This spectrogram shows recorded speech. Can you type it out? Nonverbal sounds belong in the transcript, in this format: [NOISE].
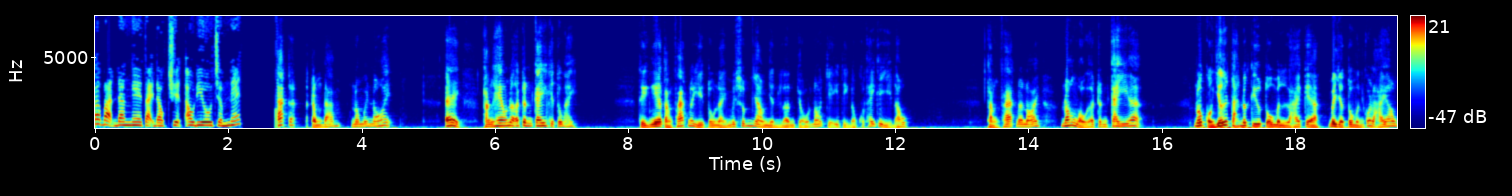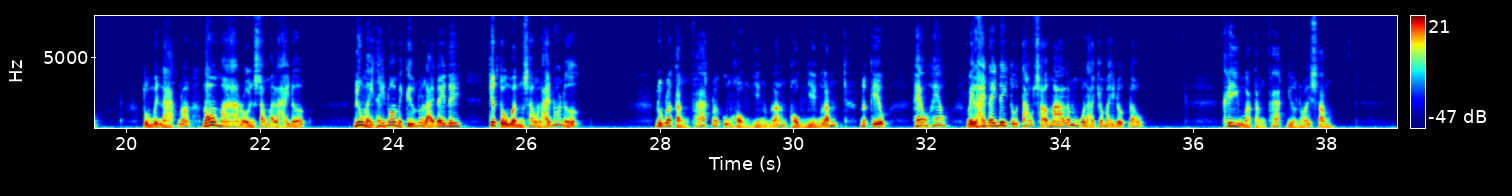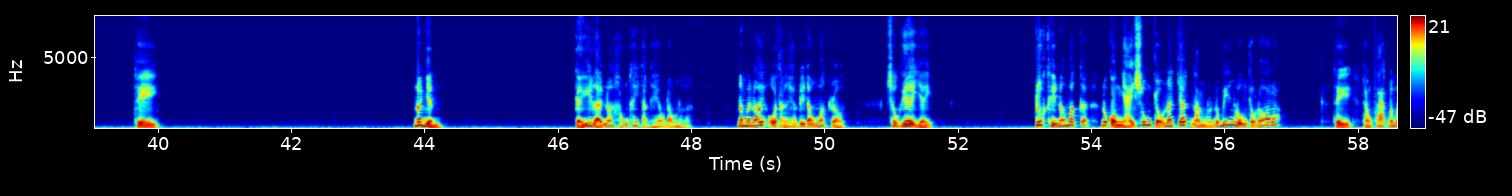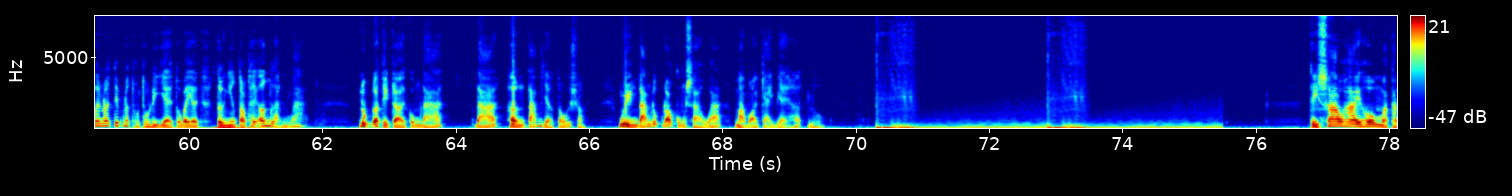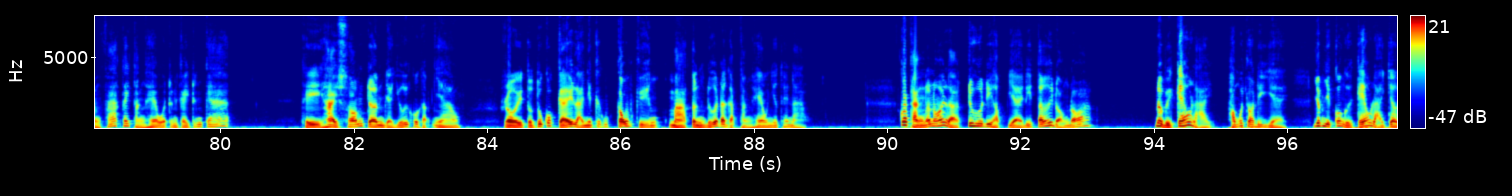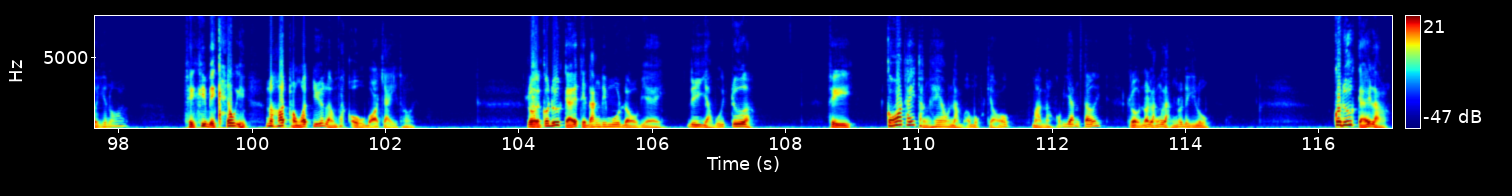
Các bạn đang nghe tại đọc truyện audio.net. Phát á, trong đám nó mới nói. Ê, thằng heo nó ở trên cây kìa tụi mày. Thì nghe thằng Phát nói vậy tụi này mới xúm nhau nhìn lên chỗ nó chỉ thì đâu có thấy cái gì đâu. Thằng Phát nó nói, nó ngồi ở trên cây á. Nó còn giới tay nó kêu tụi mình lại kìa. Bây giờ tụi mình có lại không? tụi mới nạt nó, nó ma rồi sao mà lại được? Nếu mày thấy nó mày kêu nó lại đây đi. Chứ tụi mình sao lại nó được? Lúc đó thằng Phát nó cũng hồn nhiên lắm, hồn nhiên lắm. Nó kêu, heo heo, mày lại đây đi, tụi tao sợ ma lắm, không có lại cho mày được đâu. Khi mà thằng Phát vừa nói xong, thì nó nhìn kỹ lại nó không thấy thằng heo đâu nữa. Nó mới nói, ủa thằng heo đi đâu mất rồi? Sao ghê vậy? Trước khi nó mất á, nó còn nhảy xuống chỗ nó chết nằm rồi nó biến luôn chỗ đó đó. Thì thằng Phát nó mới nói tiếp, nó thôi thôi đi về tụi bay ơi, tự nhiên tao thấy ớn lạnh quá. Lúc đó thì trời cũng đã, đã hơn 8 giờ tối rồi. Nguyên đám lúc đó cũng sợ quá mà bỏ chạy về hết luôn. Thì sau hai hôm mà thằng Phát thấy thằng heo ở trên cây trứng cá, thì hai xóm trên và dưới có gặp nhau. Rồi tụi tôi có kể lại những cái câu chuyện mà từng đứa đã gặp thằng heo như thế nào. Có thằng nó nói là trưa đi học về đi tới đoạn đó, nó bị kéo lại, không có cho đi về. Giống như có người kéo lại chơi với nó. Thì khi bị [LAUGHS] kéo gì, nó hết hồng hết dưới là nó phát ù bỏ chạy thôi. Rồi có đứa kể thì đang đi mua đồ về, đi vào buổi trưa. Thì có thấy thằng heo nằm ở một chỗ mà nó không dám tới rồi nó lẳng lặng nó đi luôn. Có đứa kể là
